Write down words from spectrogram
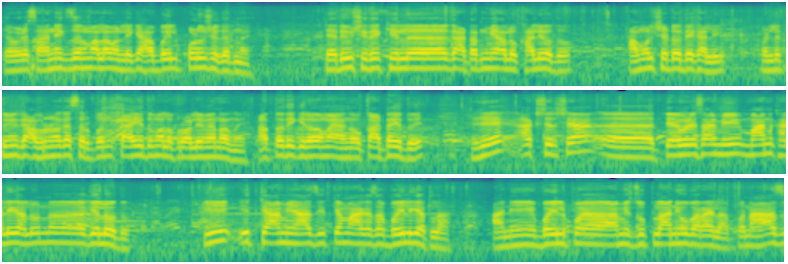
त्यावेळेस अनेक जण मला म्हणले की हा बैल पळू शकत नाही. त्या दिवशी देखील घाटात मी आलो खाली होतो. अमोल शेट होते खाली. म्हणले तुम्ही घाबरू नका सरपंच काही तुम्हाला प्रॉब्लेम येणार नाही. आता देखील बाबा माझ्या अंगावर काटा येतो आहे म्हणजे अक्षरशः त्यावेळेस आम्ही मान खाली घालून गेलो होतो. की इतक्या आम्ही आज इतक्या महागाचा बैल घेतला आणि बैल प आम्ही झुपला आणि उभा राहिला. पण आज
